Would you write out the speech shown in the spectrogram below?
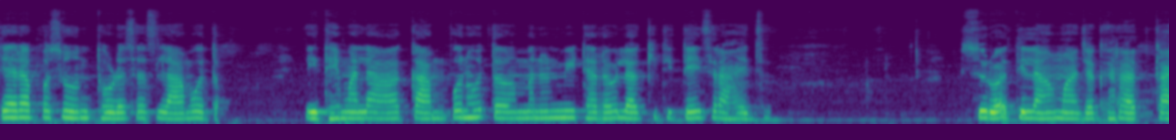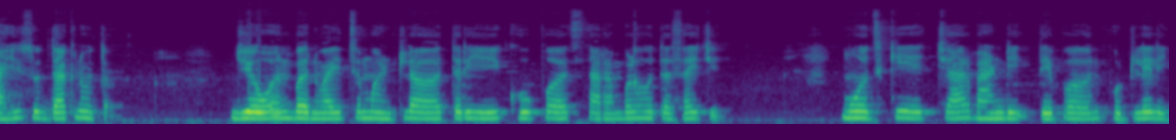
शहरापासून थोडंसंच लांब होतं. इथे मला काम पण होतं म्हणून मी ठरवलं की तिथेच राहायचं. सुरुवातीला माझ्या घरात काहीसुद्धा नव्हतं. जेवण बनवायचं म्हटलं तरी खूपच तारांबळ होत असायची. मोजके चार भांडी ते पण फुटलेली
